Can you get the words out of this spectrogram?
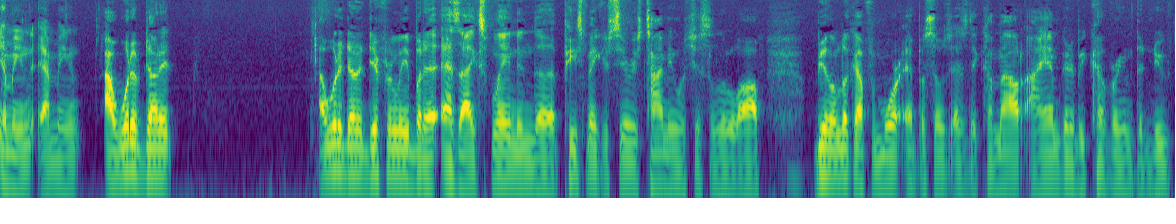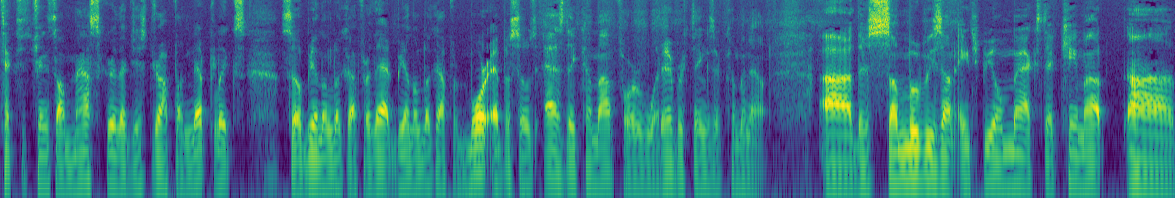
I mean, I mean, I would have done it. I would have done it differently, but as I explained in the Peacemaker series, timing was just a little off. Be on the lookout for more episodes as they come out. I am going to be covering the new Texas Chainsaw Massacre that just dropped on Netflix. So be on the lookout for that. Be on the lookout for more episodes as they come out for whatever things are coming out. Uh, there's some movies on HBO Max that came out uh,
